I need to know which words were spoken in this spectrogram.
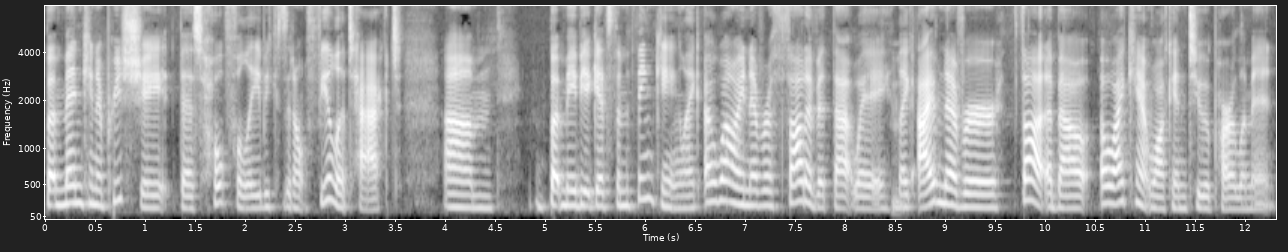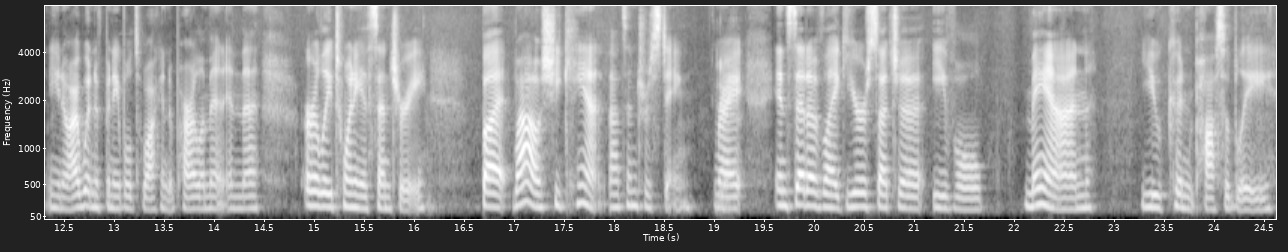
but men can appreciate this hopefully because they don't feel attacked. Um, but maybe it gets them thinking like oh wow i never thought of it that way. Like i've never thought about oh i can't walk into a parliament. You know i wouldn't have been able to walk into parliament in the early 20th century. But wow she can't. That's interesting right? Instead of like you're such a evil man you couldn't possibly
